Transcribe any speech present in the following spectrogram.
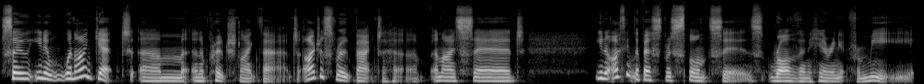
So, you know, when I get um, an approach like that, I just wrote back to her and I said, you know, I think the best response is, rather than hearing it from me,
